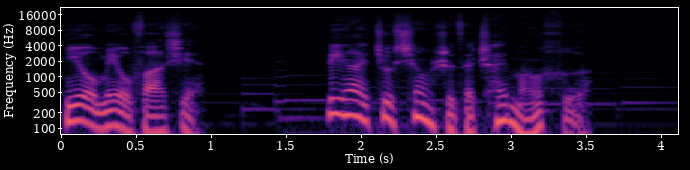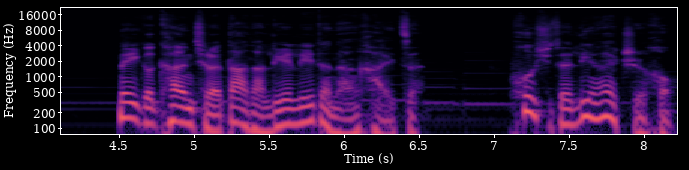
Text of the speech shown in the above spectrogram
你有没有发现，恋爱就像是在拆盲盒？那个看起来大大咧咧的男孩子，或许在恋爱之后，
